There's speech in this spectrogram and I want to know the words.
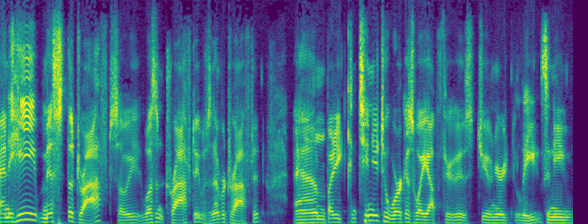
And he missed the draft, so he wasn't drafted, was never drafted. And but he continued to work his way up through his junior leagues, and he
